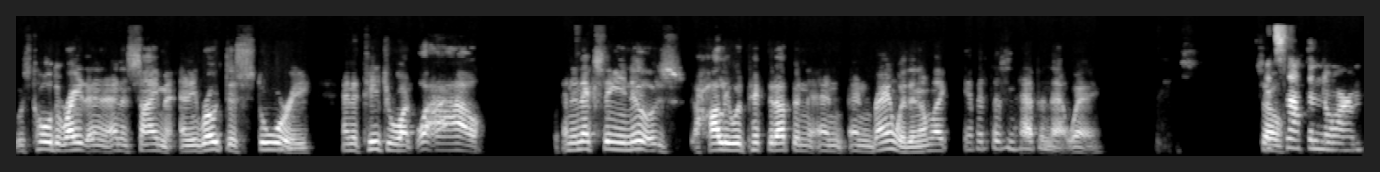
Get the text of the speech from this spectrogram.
was told to write an, an assignment, and he wrote this mm-hmm. story, and the teacher went, "Wow, and the next thing he knew, it was Hollywood picked it up and and and ran with it. And I'm like, yeah, but it doesn't happen that way. So it's not the norm.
